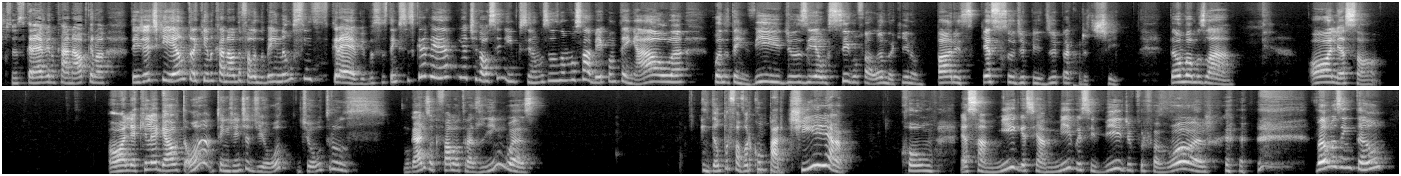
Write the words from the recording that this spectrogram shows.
Se inscreve no canal, porque não... tem gente que entra aqui no canal da Falando Bem não se inscreve. Vocês têm que se inscrever e ativar o sininho, porque senão vocês não vão saber quando tem aula, quando tem vídeos e eu sigo falando aqui, não paro, esqueço de pedir para curtir. Então vamos lá. Olha só. Olha que legal. Oh, tem gente de, o, de outros lugares ou que fala outras línguas? Então, por favor, compartilha com essa amiga, esse amigo, esse vídeo, por favor. Vamos então,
